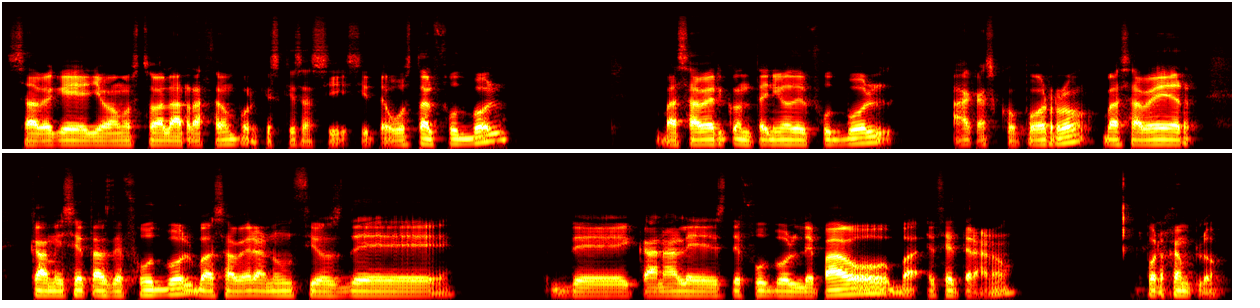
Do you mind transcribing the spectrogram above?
sabe que llevamos toda la razón porque es que es así. Si te gusta el fútbol, vas a ver contenido de fútbol a cascoporro, vas a ver camisetas de fútbol, vas a ver anuncios de, de canales de fútbol de pago, etcétera, ¿no? Por ejemplo.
